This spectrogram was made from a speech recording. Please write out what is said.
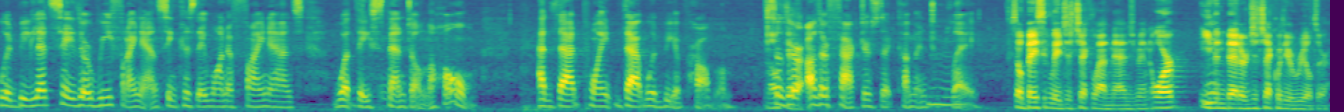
would be, let's say they're refinancing because they want to finance what they spent on the home. At that point, that would be a problem. So Okay. there are other factors that come into Mm-hmm. play. so basically, just check land management, or even better, just check with your realtor.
